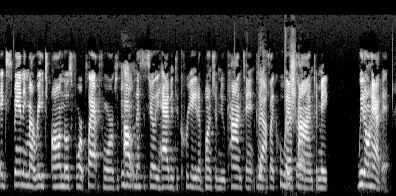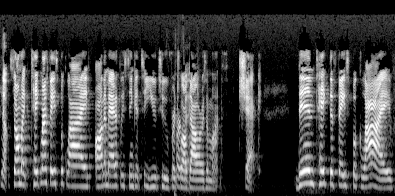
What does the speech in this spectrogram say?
expanding my reach on those four platforms without necessarily having to create a bunch of new content because Mm-hmm. Yeah, it's like who has sure. time to make we don't have it. No. So I'm like take my Facebook live, automatically sync it to YouTube for Perfect. $12 a month. Check. Then take the Facebook live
